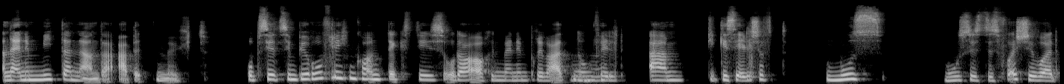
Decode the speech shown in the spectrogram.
an einem Miteinander arbeiten möchte. Ob es jetzt im beruflichen Kontext ist oder auch in meinem privaten mhm. Umfeld. Ähm, die Gesellschaft muss, muss ist das falsche Wort,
